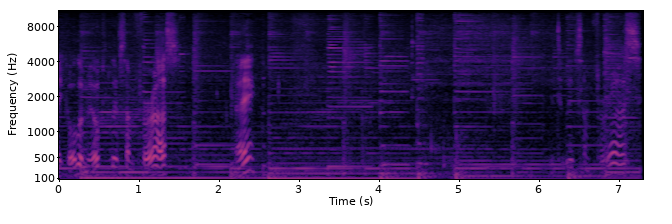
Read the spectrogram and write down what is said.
take all the milk, leave some for us. Hey? Need to leave some for us.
